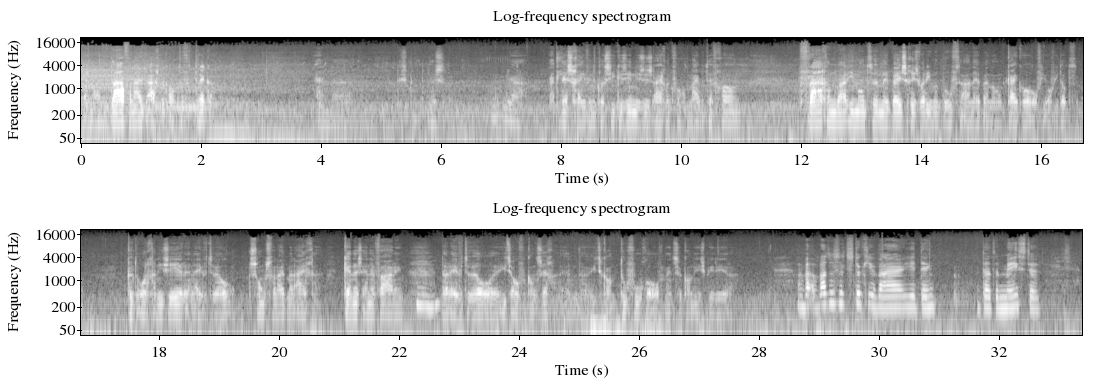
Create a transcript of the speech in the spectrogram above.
En, en daar vanuit eigenlijk ook te vertrekken. En uh, dus, dus ja, het lesgeven in de klassieke zin is dus eigenlijk volgens mij betreft gewoon vragen waar iemand eh, mee bezig is, waar iemand behoefte aan heeft. En dan kijken of je, of je dat kunt organiseren en eventueel soms vanuit mijn eigen kennis en ervaring Mm. daar eventueel uh, iets over kan zeggen en uh, iets kan toevoegen of mensen kan inspireren. En wa wat is het stukje waar je denkt dat de meeste,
